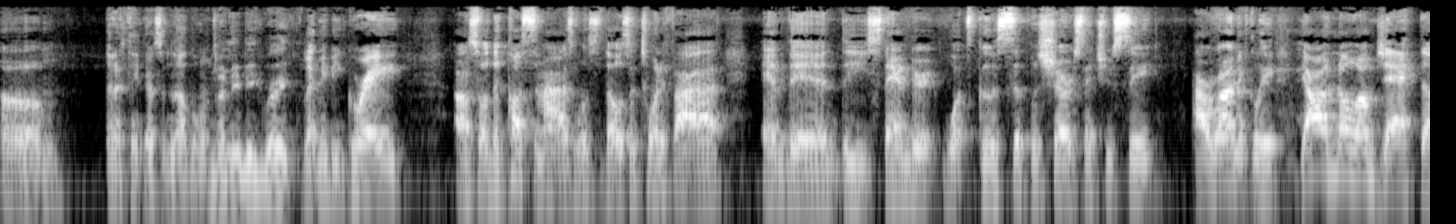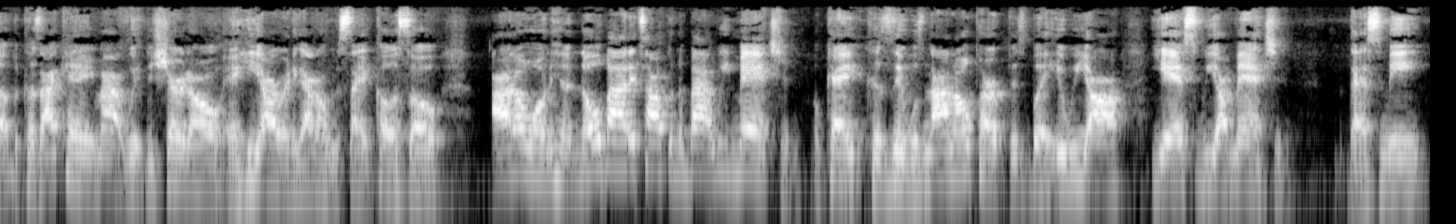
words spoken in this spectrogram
um, and I think there's another one. Let me be great. Let Me Be Great. Uh, so the customized ones, those are 25 And then the standard What's Good Simple shirts that you see. Ironically, y'all know I'm jacked up because I came out with the shirt on and he already got on the same color. So I don't want to hear nobody talking about we matching, okay? Because it was not on purpose, but here we are. Yes, we are matching. That's me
